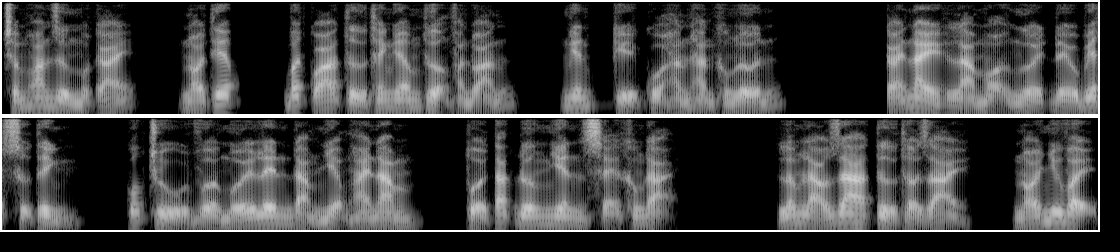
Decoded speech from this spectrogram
Trầm hoan dừng một cái, nói tiếp, bất quá từ thanh âm thượng phán đoán niên kỷ của hắn hẳn không lớn. Cái này là mọi người đều biết sự tình, quốc chủ vừa mới lên đảm nhiệm hai năm, tuổi tác đương nhiên sẽ không đại. Lâm lão gia tử thở dài, nói như vậy,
